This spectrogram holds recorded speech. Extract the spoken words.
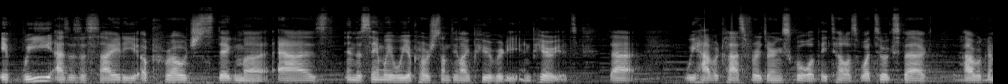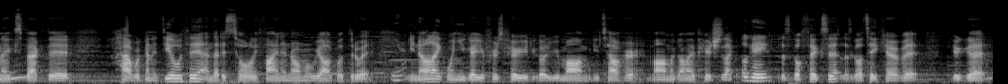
if we as a society approach stigma as in the same way we approach something like puberty and periods, that we have a class for it during school, they tell us what to expect, how we're going to mm-hmm. expect it, how we're going to deal with it, and that it's totally fine and normal. We all go through it. Yeah. You know, like when you get your first period, you go to your mom, you tell her, Mom, I got my period. She's like, Okay, let's go fix it. Let's go take care of it. You're good.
